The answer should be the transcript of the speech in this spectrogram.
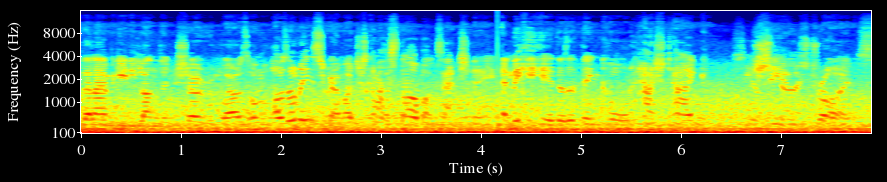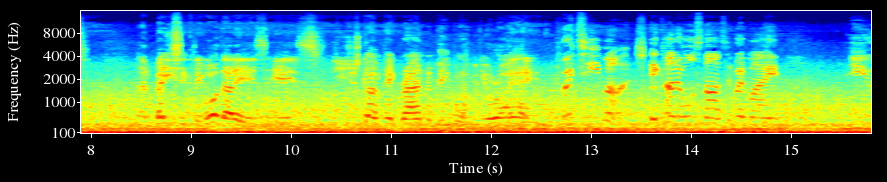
the Lamborghini London showroom where I was on, I was on Instagram. I'd just come out of Starbucks actually. And Nicki here does a thing called hashtag Shields Drives. And basically what that is, is you just go and pick random people up in your i8. Pretty much. It kind of all started when my new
